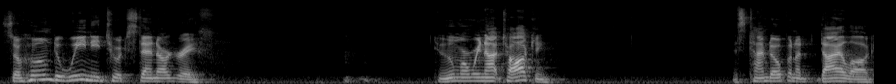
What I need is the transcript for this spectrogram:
So, whom do we need to extend our grace? To whom are we not talking? It's time to open a dialogue.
